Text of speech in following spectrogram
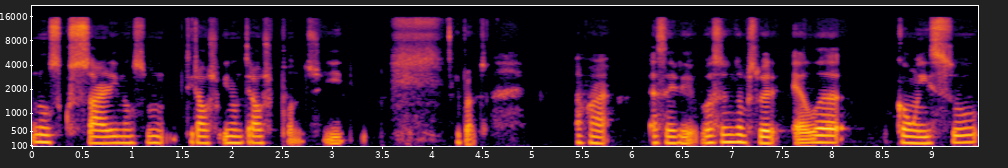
não se coçar e não, se tirar os, e não tirar os pontos. E, e pronto. A sério, vocês não estão a perceber, ela com isso,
